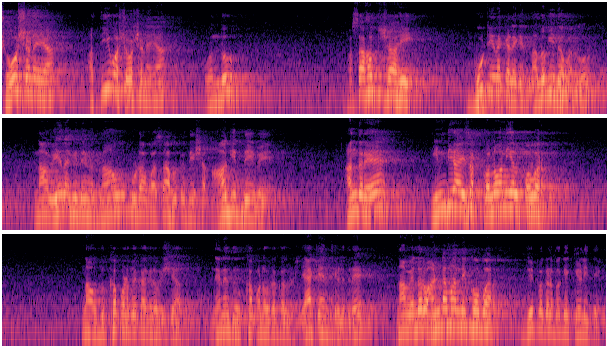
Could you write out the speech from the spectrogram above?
ಶೋಷಣೆಯ, ಅತೀವ ಶೋಷಣೆಯ ಒಂದು ವಸಾಹತುಶಾಹಿ ಬೂಟಿನ ಕೆಳಗೆ ನಲುಗಿದವರು, ನಾವೇನಾಗಿದ್ದೇವೆ? ನಾವು ಕೂಡ ವಸಾಹತು ದೇಶ ಆಗಿದ್ದೇವೆ. ಅಂದರೆ India is a colonial power. ನಾವು ದುಃಖ ಪಡಬೇಕಾಗಿರೋ ವಿಷಯ ಅದು. ನೆನೆ ದುಃಖ ಪಡಬೇಕಾದ ವಿಷಯ. ಯಾಕೆ ಅಂತ ಹೇಳಿದರೆ, ನಾವೆಲ್ಲರೂ ಅಂಡಮಾನ್ ನಿಕೋಬಾರ್ ದ್ವೀಪಗಳ ಬಗ್ಗೆ ಕೇಳಿದ್ದೇವೆ.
